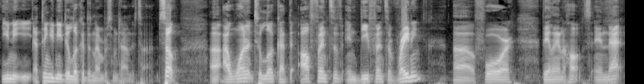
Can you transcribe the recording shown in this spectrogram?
you need. I think you need to look at the numbers from time to time. So uh, I wanted to look at the offensive and defensive rating uh, for the Atlanta Hawks, and that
